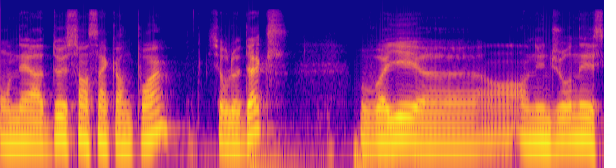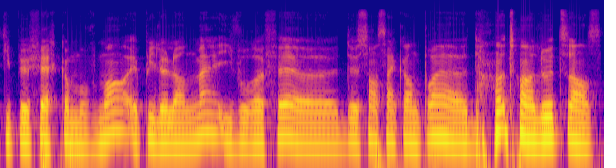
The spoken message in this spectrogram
on est à 250 points sur le DAX. vous voyez euh, en, une journée ce qu'il peut faire comme mouvement et puis le lendemain il vous refait 250 points dans, l'autre sens.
